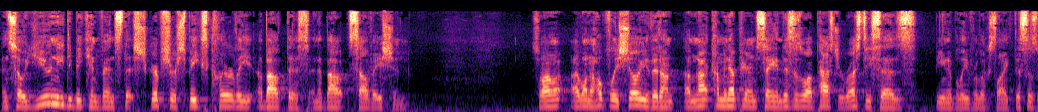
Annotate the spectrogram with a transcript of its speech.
And so you need to be convinced that Scripture speaks clearly about this and about salvation. So I, w- I want to hopefully show you that I'm, I'm not coming up here and saying this is what Pastor Rusty says being a believer looks like. This is,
